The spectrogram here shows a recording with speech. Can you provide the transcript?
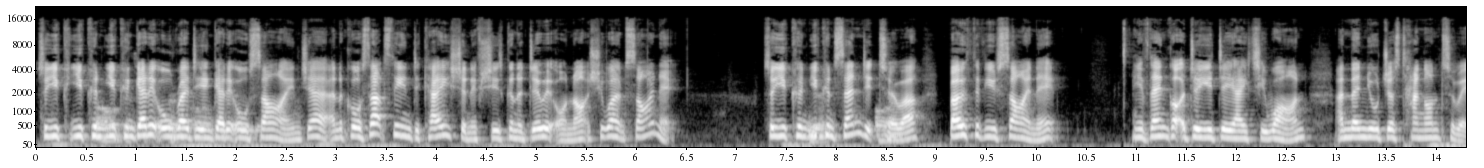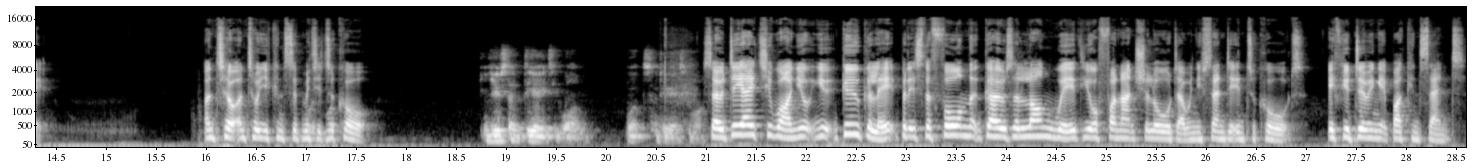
So you you can oh, you can get it all ready and get it all signed, yeah. And of course, that's the indication if she's going to do it or not. She won't sign it. So you can you can send it to oh. her. Both of you sign it. You've then got to do your D eighty one, and then you'll just hang on to it until until you can submit what, it to court. You said D81. What's a D81? So D81, you you Google it, but it's the form that goes along with your financial order when you send it into court. If you're doing it by consent.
